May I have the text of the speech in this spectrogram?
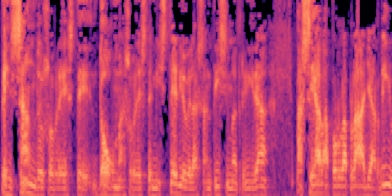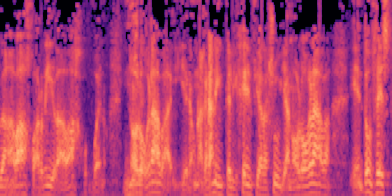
pensando sobre este dogma, sobre este misterio de la Santísima Trinidad, paseaba por la playa, arriba, abajo, arriba, abajo, bueno, no lograba, y era una gran inteligencia la suya, no lograba, entonces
